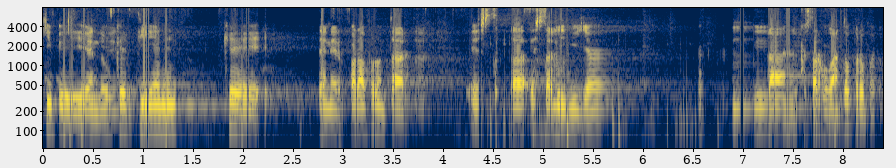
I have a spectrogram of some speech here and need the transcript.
y pidiendo que tienen que tener para afrontar esta, esta liguilla en la que está jugando, pero bueno,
